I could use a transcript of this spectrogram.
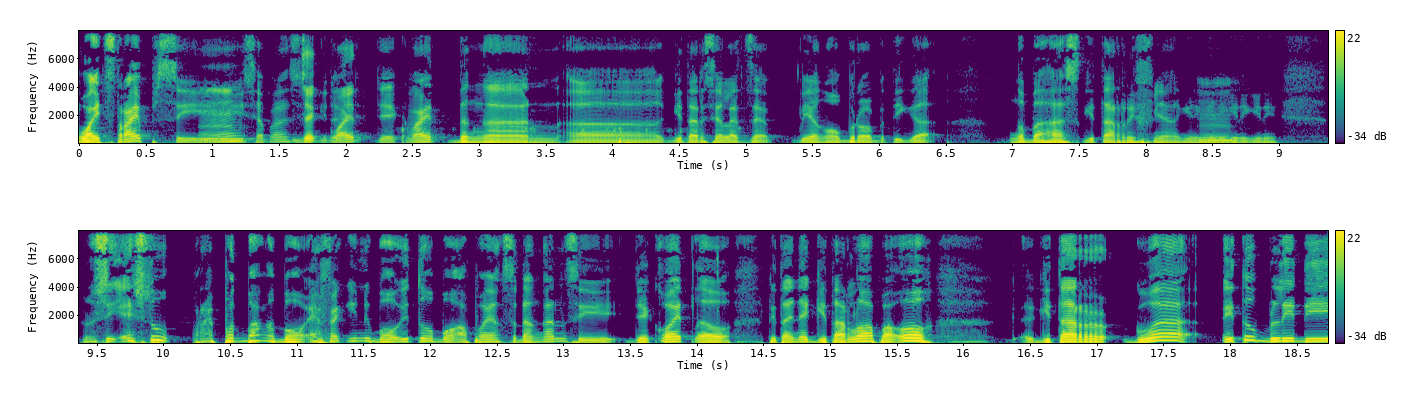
White Stripes si siapa si Hmm. Jack gitar- White. Jack White dengan eh, gitarisnya Led Zepp. Dia ngobrol bertiga ngebahas gitar riffnya gini Hmm. gini gini gini. Terus si H tuh repot banget bawa efek ini bawa itu bawa apa yang sedangkan si Jack White lo ditanya gitar lo apa? Oh gitar gua itu beli di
